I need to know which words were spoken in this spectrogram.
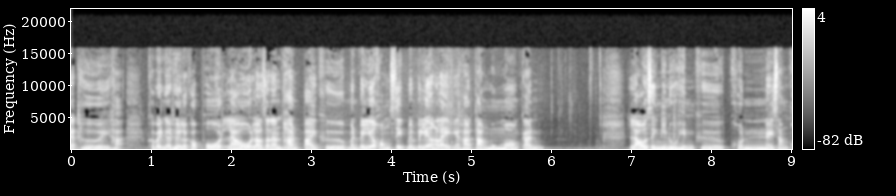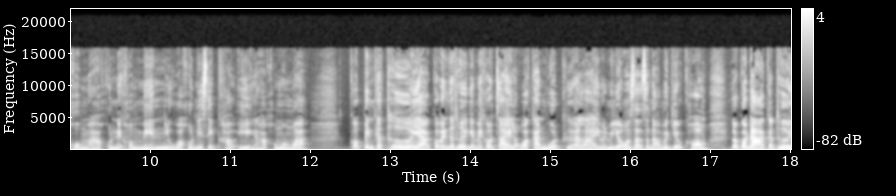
กระเทยค่ะเขาเป็นกระเทยแล้วเขาโพสแล้วหลังจากนั้นผ่านไปคือมันเป็นเรื่องของสิทธิ์มันเป็นเรื่องอะไรอย่างเงี้ยค่ะต่างมุมมองกัน แล้วสิ่งที่หนูเห็นคือคนในสังคมอะคนในคอมเมนต์หรือว่าคนที่เสพข่าวเองอะค่ะเขามองว่า ก็เป็นกระเทยอะก็เป็นกระเทยแกไม่เข้าใจหรอกว่าการบวชคืออะไรมันมีเรื่องของศาสนามาเกี่ยวข้อง แล้วก็ด่ากระเทย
